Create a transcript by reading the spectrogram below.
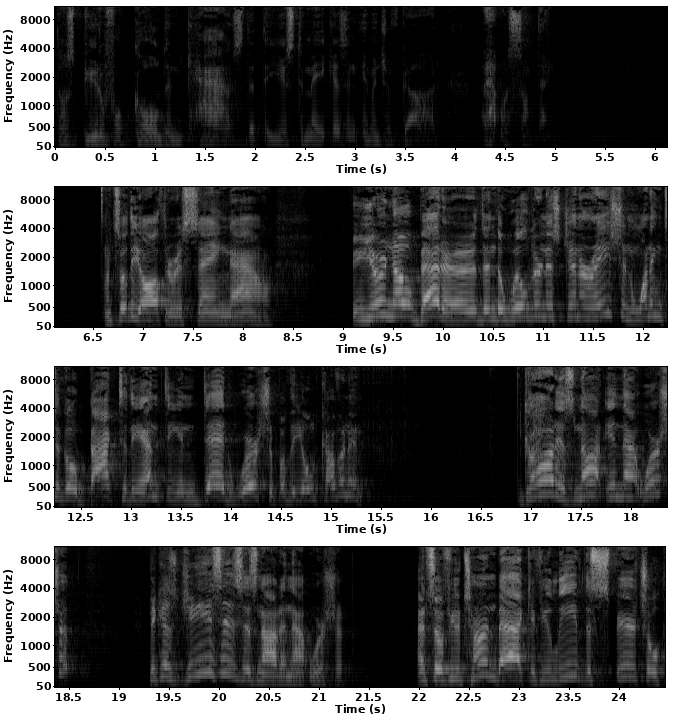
Those beautiful golden calves that they used to make as an image of God. That was something. And so the author is saying now, you're no better than the wilderness generation wanting to go back to the empty and dead worship of the old covenant. God is not in that worship because Jesus is not in that worship. And so, if you turn back, if you leave the spiritual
